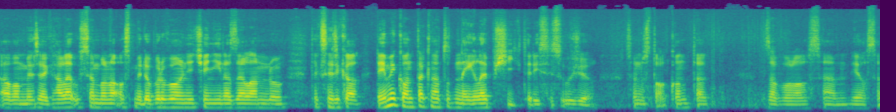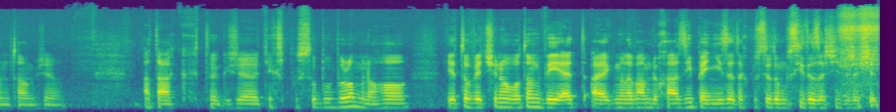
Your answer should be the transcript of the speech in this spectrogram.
a, on mi řekl, hele, už jsem byl na osmi dobrovolničení na Zélandu, tak jsem říkal, dej mi kontakt na to nejlepší, který jsi užil. Jsem dostal kontakt, zavolal jsem, jel jsem tam, že jo. A tak, takže těch způsobů bylo mnoho. Je to většinou o tom vyjet a jakmile vám dochází peníze, tak prostě to musíte začít řešit.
